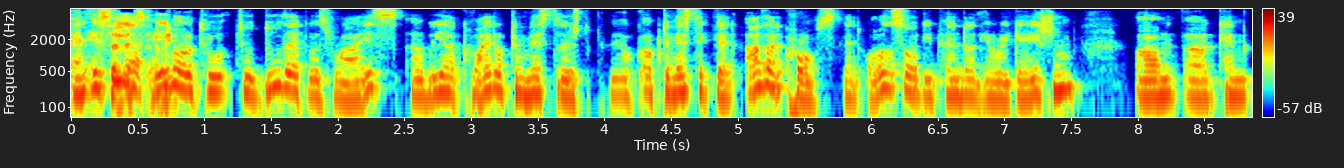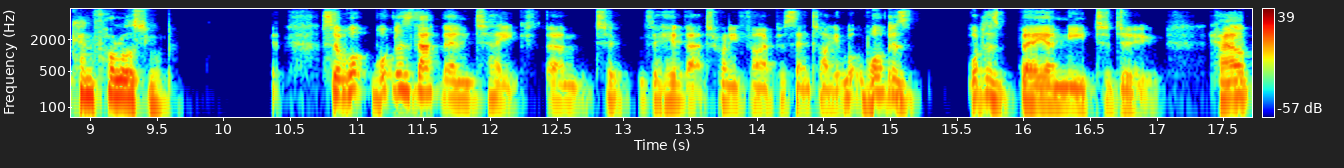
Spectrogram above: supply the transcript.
And if so we are I able mean, to, to do that with rice, uh, we are quite optimistic optimistic that other crops that also depend on irrigation um, uh, can can follow suit. So what, what does that then take um, to to hit that 25% target? What, what does what does Bayer need to do? How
